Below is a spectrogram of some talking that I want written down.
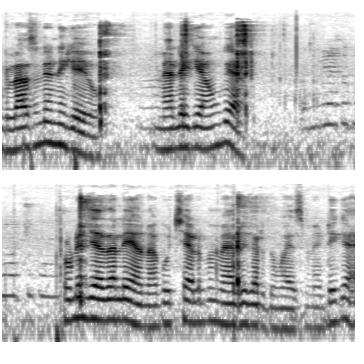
गिलास लेने गए हो? मैं लेके आऊँ क्या? थोड़ी ज़्यादा ले आना कुछ हेल्प मैं भी कर दूँगा इसमें ठीक है?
